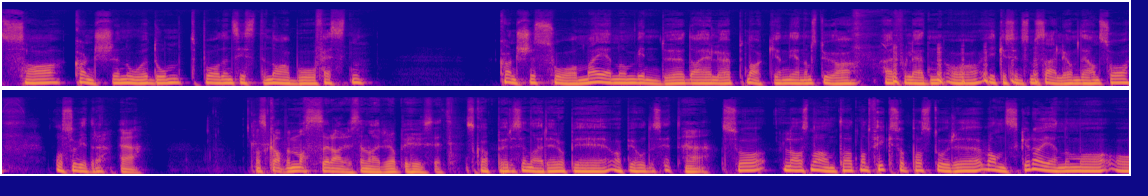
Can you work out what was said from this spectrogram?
sa kanskje noe dumt på den siste nabofesten. Kanskje så han meg gjennom vinduet da jeg løp naken gjennom stua her forleden og ikke syntes noe særlig om det han så, osv. ja. Han skaper masse rare scenarioer oppi huet sitt. Skaper scenarioer oppi, oppi hodet sitt. Ja. Så la oss nå anta at man fikk såpass store vansker da, gjennom å, å,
